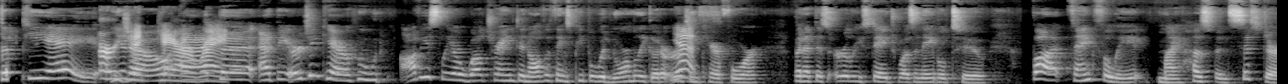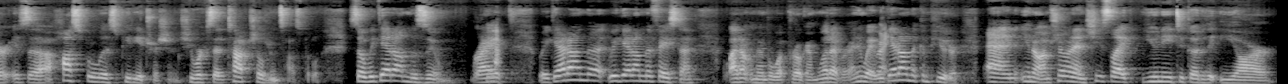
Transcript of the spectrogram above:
The PA. Urgent you know, care, at right. The, at the urgent care, who obviously are well trained in all the things people would normally go to urgent Yes. care for, but at this early stage wasn't able to. But thankfully, my husband's sister is a hospitalist pediatrician. She works at a top children's hospital. So we get on the Zoom, right? We get on the we get on the FaceTime. I don't remember what program, whatever. Anyway, we get on the computer, and you know, I'm showing, and she's like, "You need to go to the ER."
